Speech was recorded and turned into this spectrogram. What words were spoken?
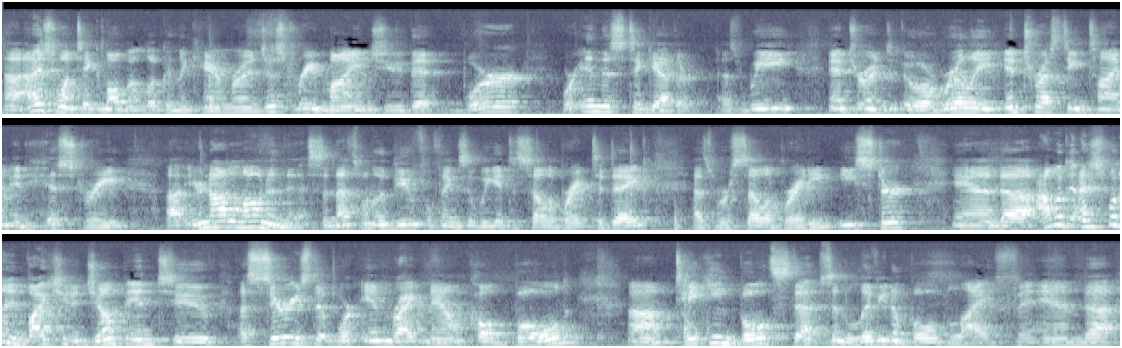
Uh, I just want to take a moment, look in the camera, and just remind you that we're we're in this together as we enter into a really interesting time in history. Uh, you're not alone in this, and that's one of the beautiful things that we get to celebrate today as we're celebrating Easter. And uh, I, I just want to invite you to jump into a series that we're in right now called Bold. Um, taking bold steps and living a bold life. And uh,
